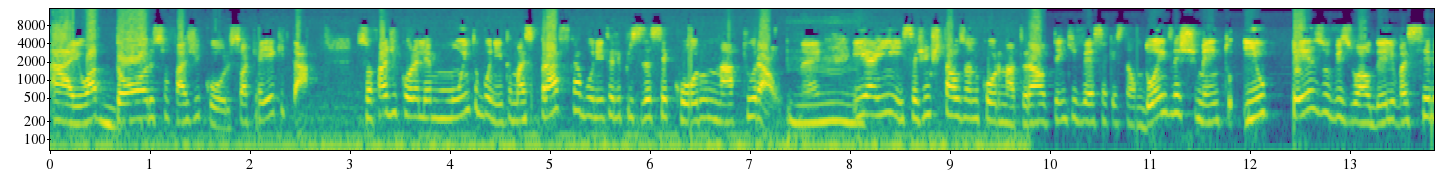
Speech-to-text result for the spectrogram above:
Ah, eu adoro sofás de couro, só que aí é que tá. O sofá de couro ele é muito bonito, mas para ficar bonito ele precisa ser couro natural, né? hum. né? E aí, se a gente está usando couro natural, tem que ver essa questão do investimento e o peso visual dele vai ser,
